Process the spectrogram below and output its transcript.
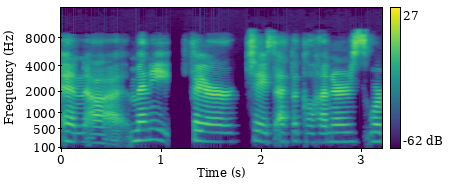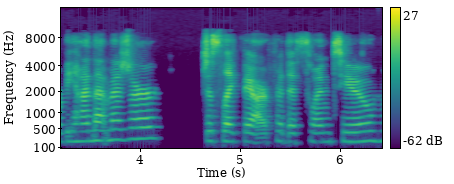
And uh, many fair chase ethical hunters were behind that measure, just like they are for this one, too.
